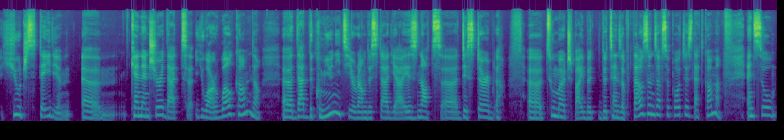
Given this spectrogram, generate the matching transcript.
huge stadiums um, can ensure that you are welcomed, uh, that the community around the stadia is not uh, disturbed uh, too much by the, the, tens of thousands of supporters that come. And so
